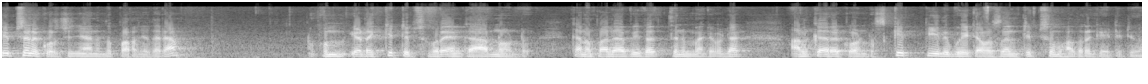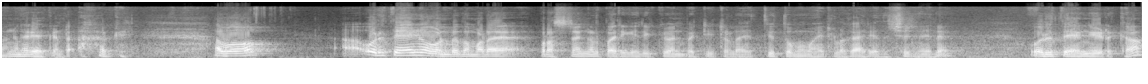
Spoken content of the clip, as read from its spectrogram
ടിപ്സിനെ കുറിച്ച് ഞാനൊന്ന് പറഞ്ഞു തരാം. അപ്പം ഇടയ്ക്ക് ടിപ്സ് പറയാൻ കാരണമുണ്ട്. കാരണം പല വിദഗ്ധനും പല ആൾക്കാരൊക്കെ ഉണ്ട്. സ്കിപ്പ് ചെയ്ത് പോയിട്ട് അവസാനം ടിപ്സ് മാത്രം കേട്ടിട്ട്. അങ്ങനെ കേൾക്കണ്ട. ഓക്കെ. അപ്പോൾ ഒരു തേങ്ങ കൊണ്ട് നമ്മുടെ പ്രശ്നങ്ങൾ പരിഹരിക്കുവാൻ പറ്റിയിട്ടുള്ള അത്യുത്തമമായിട്ടുള്ള കാര്യം എന്ന് വെച്ച് കഴിഞ്ഞാൽ ഒരു തേങ്ങ എടുക്കാം.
